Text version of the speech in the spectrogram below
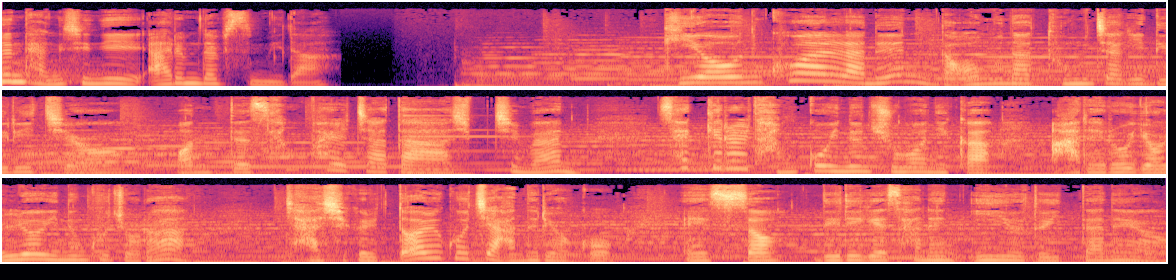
꿈꾸는 당신이 아름답습니다. 귀여운 코알라는 너무나 동작이 느리죠. 언뜻 상팔자다 싶지만 새끼를 담고 있는 주머니가 아래로 열려 있는 구조라 자식을 떨구지 않으려고 애써 느리게 사는 이유도 있다네요.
